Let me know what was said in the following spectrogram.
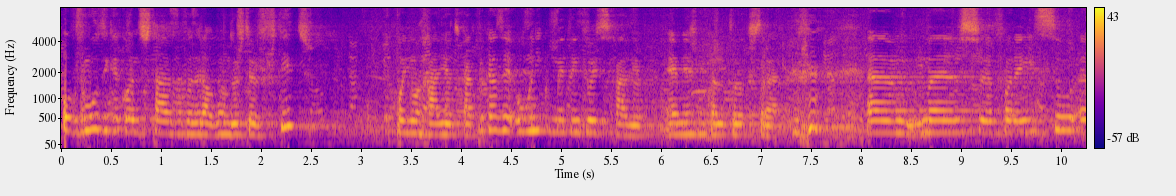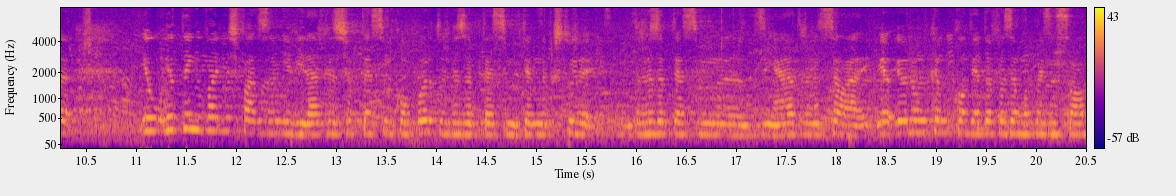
ouves música quando estás a fazer algum dos teus vestidos? Ponho a rádio a tocar. Por acaso é o único momento em que ouço rádio, é mesmo quando estou a costurar. um, mas fora isso, uh, eu, eu, tenho várias fases na minha vida. Às vezes apetece-me compor, outras vezes apetece-me ter na costura, outras vezes apetece-me desenhar, outras vezes, sei lá. Eu, eu nunca me contento a fazer uma coisa só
